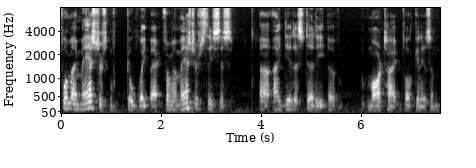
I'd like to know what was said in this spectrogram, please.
for my master's, go way back. For my master's thesis, uh, I did a study of maar-type volcanism,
